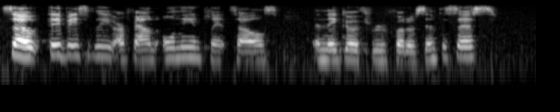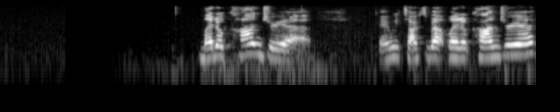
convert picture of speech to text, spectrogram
So they basically are found only in plant cells, and they go through photosynthesis. Mitochondria. Okay, we talked about mitochondria.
